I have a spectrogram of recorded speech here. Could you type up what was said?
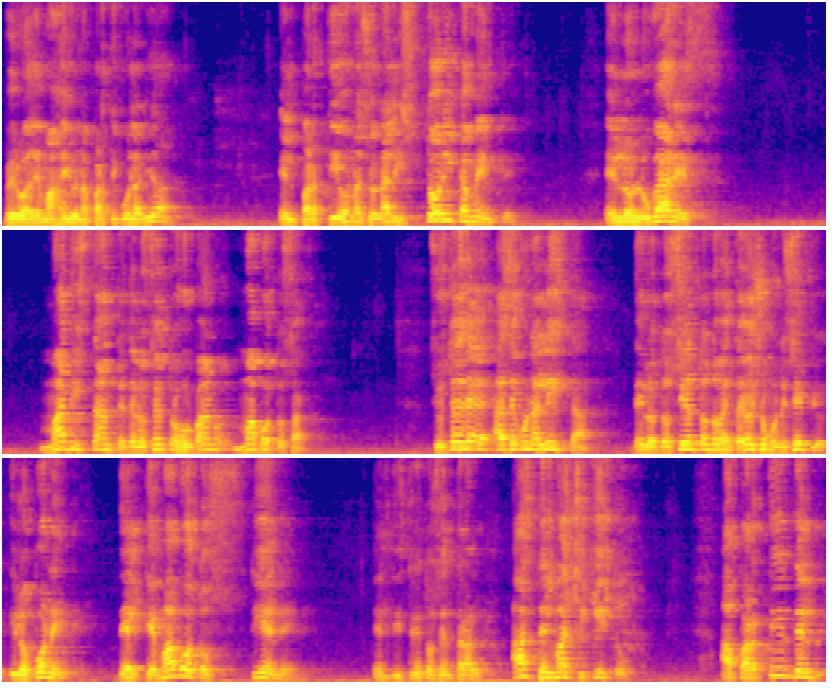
Pero además hay una particularidad. El Partido Nacional históricamente, en los lugares más distantes de los centros urbanos, más votos saca. Si ustedes hacen una lista de los 298 municipios y lo ponen del que más votos tiene, el Distrito Central, hasta el más chiquito, a partir del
